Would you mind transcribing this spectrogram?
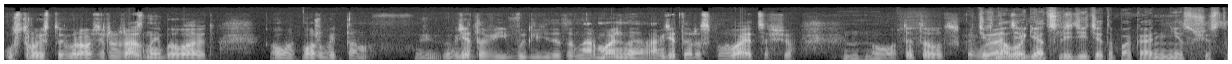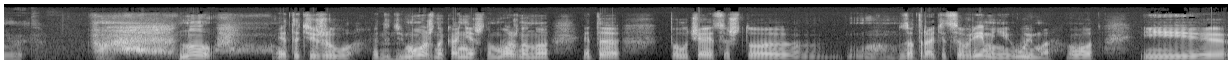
устройства и браузеры разные бывают, вот, может быть там где-то выглядит это нормально, а где-то расплывается все. Угу. Вот, это вот как Технологии бы, отследить это пока не существует. Ну, это тяжело. Это угу. можно, конечно, можно, но это получается, что затратится времени уйма, вот. И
